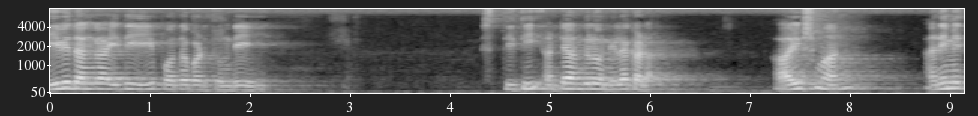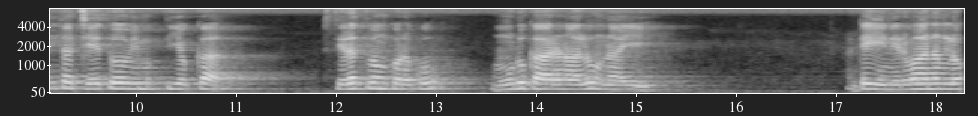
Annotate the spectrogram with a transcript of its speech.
ఈ విధంగా ఇది పొందబడుతుంది. స్థితి అంటే అందులో నిలకడ. ఆయుష్మాన్ అనిమిత్త చేతో విముక్తి యొక్క స్థిరత్వం కొరకు మూడు కారణాలు ఉన్నాయి. అంటే ఈ నిర్వాణంలో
